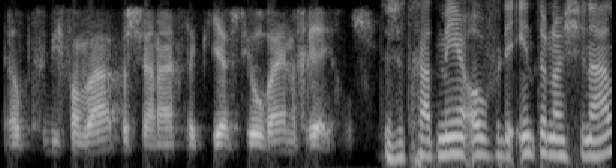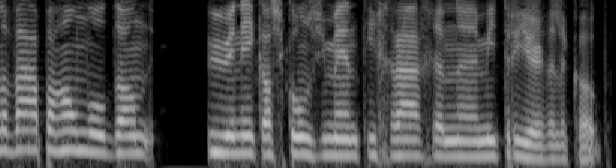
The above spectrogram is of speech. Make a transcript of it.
En op het gebied van wapens zijn eigenlijk juist heel weinig regels. Dus het gaat meer over de internationale wapenhandel dan u en ik als consument die graag een uh, mitrailleur willen kopen?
